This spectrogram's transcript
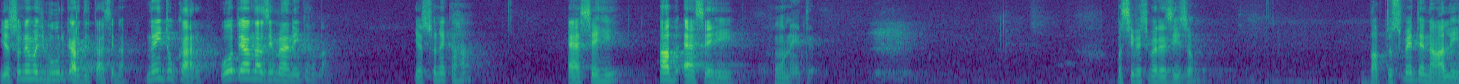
यसु ने मजबूर कर दिता सी ना नहीं तू कर वो तो आंदा सी मैं नहीं करना यसु ने कहा ऐसे ही अब ऐसे ही होने दे मसीह मेरे जीजो बपतुस्मे के नाल ही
